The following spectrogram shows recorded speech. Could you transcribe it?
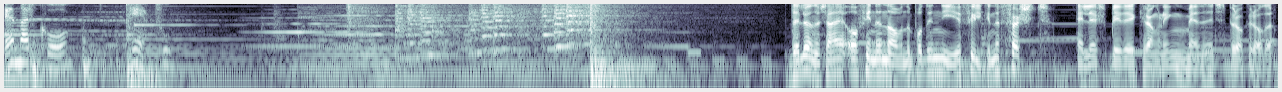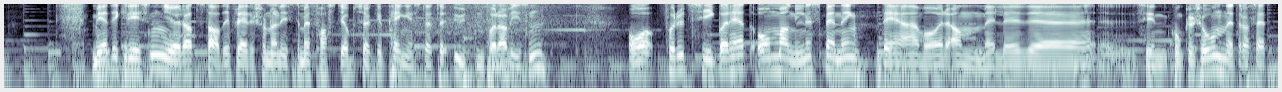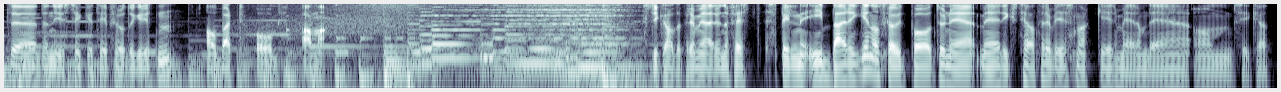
NRK P2. Det lønner seg å finne navnet på de nye fylkene først, ellers blir det krangling, mener Språkrådet. Mediekrisen gjør at stadig flere journalister med fast jobb søker pengestøtte utenfor avisen. Og forutsigbarhet og manglende spenning, det er vår anmelder eh, sin konklusjon etter å ha sett eh, det nye stykket til Frode Grytten, Albert og Anna. Stykket hadde premiere under Festspillene i Bergen og skal ut på turné med Riksteatret. Vi snakker mer om det om ca.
